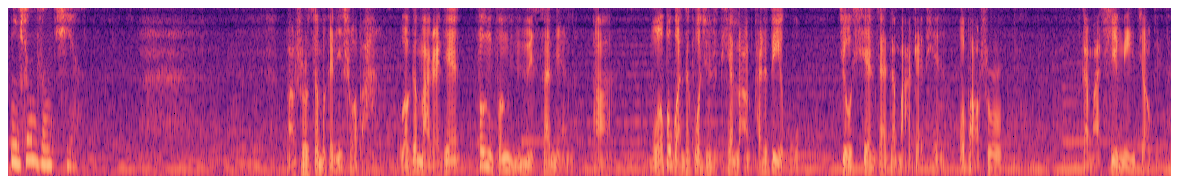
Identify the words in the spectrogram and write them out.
你生不生气？宝叔这么跟你说吧。我跟马盖天风风雨雨三年了啊！我不管他过去是天狼还是地虎，就现在的马盖天，我宝叔敢把性命交给他。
